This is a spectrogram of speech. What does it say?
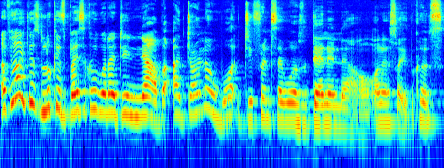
I feel like this look is basically what I do now, but I don't know what difference there was then and now, honestly, because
